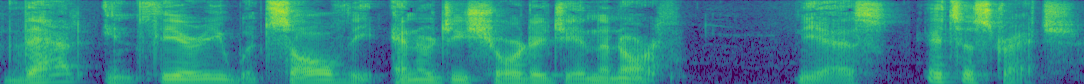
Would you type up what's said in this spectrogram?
That, in theory, would solve the energy shortage in the North. Yes, it's a stretch.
